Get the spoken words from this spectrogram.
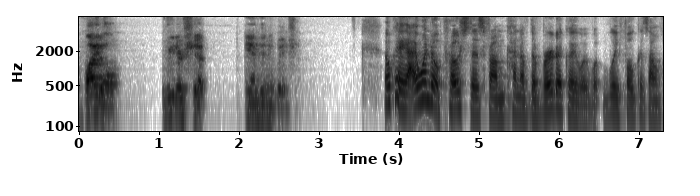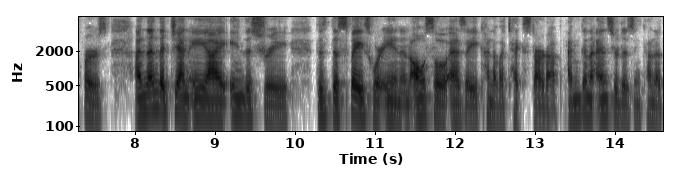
vital leadership and innovation? Okay, I want to approach this from kind of the vertical we, focus on first, and then the Gen AI industry, the, the space we're in, and also as a kind of a tech startup. I'm going to answer this in kind of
